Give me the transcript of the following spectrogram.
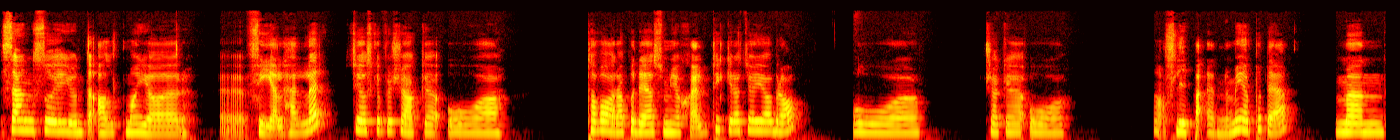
Sen så är ju inte allt man gör eh, fel heller. Så jag ska försöka att ta vara på det som jag själv tycker att jag gör bra. Och försöka att ja, slipa ännu mer på det. Men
